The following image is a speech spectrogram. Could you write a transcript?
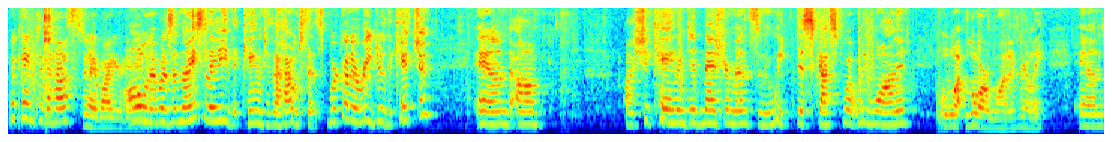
Who came to the house today while you're doing oh, it? there was a nice lady that came to the house that's, we're going to redo the kitchen. And um, uh, she came and did measurements and we discussed what we wanted. Well, what Laura wanted, really. And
